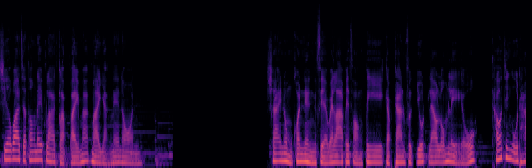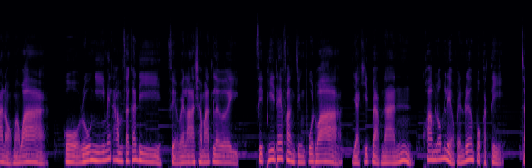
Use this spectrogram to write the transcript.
เชื่อว่าจะต้องได้ปลากลับไปมากมายอย่างแน่นอน ชายหนุ่มคนหนึ่งเสียเวลาไปสองปีกับการฝึกยุทธแล้วล้มเหลว เขาจึงอุทานออกมาว่า โห รู้งี้ไม่ทำซะก็ดี เสียเวลาชะมัดเลย สิทธิพี่ได้ฟังจึงพูดว่า อย่าคิดแบบนั้น ความล้มเหลวเป็นเรื่องปกติ จ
